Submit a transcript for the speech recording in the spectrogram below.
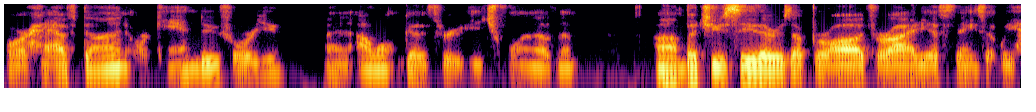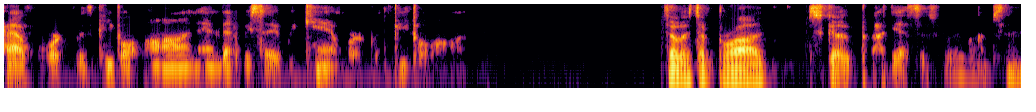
or have done or can do for you. And I won't go through each one of them. Um, but you see there's a broad variety of things that we have worked with people on and that we say we can't work with people on. So it's a broad scope, I guess is really what I'm saying.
